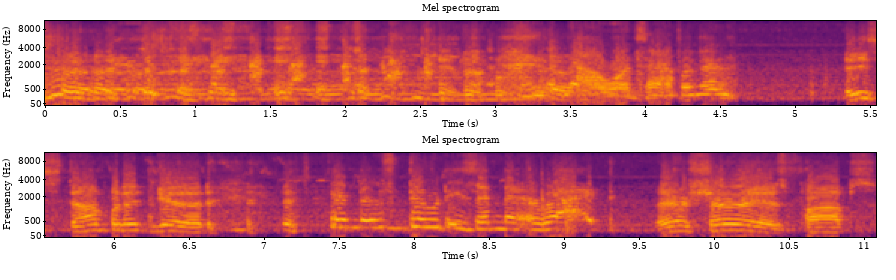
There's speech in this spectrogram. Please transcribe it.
now what's happening? He's stomping it good. And there's duties in there, right? There sure is, Pops.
